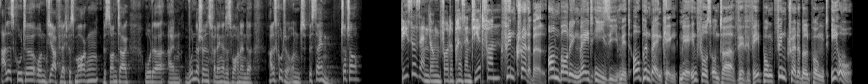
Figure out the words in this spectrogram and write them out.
alles Gute und ja, vielleicht bis morgen, bis Sonntag oder ein wunderschönes verlängertes Wochenende. Alles Gute und bis dahin. Ciao, ciao. Diese Sendung wurde präsentiert von Fincredible. Onboarding made easy mit Open Banking. Mehr Infos unter www.fincredible.io.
